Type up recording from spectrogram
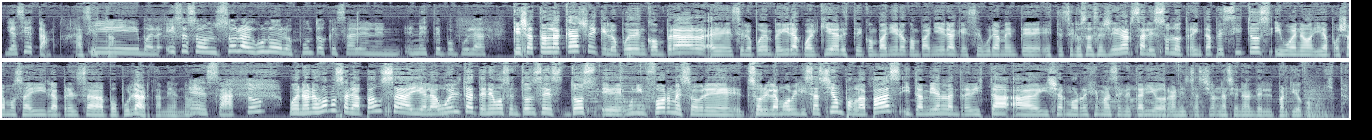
Y así estamos. Así y bueno, esos son solo algunos de los puntos que salen en, en este popular. que ya está en la calle, que lo pueden comprar, eh, se lo pueden pedir a cualquier este compañero o compañera que seguramente este se los hace llegar, sale solo 30 pesitos y bueno, y apoyamos ahí la prensa popular también, ¿no? Exacto. Bueno, nos vamos a la pausa y a la vuelta tenemos entonces dos eh, un informe sobre sobre la movilización por la paz y también la entrevista a Guillermo Regeman, secretario de Organización Nacional del Partido Comunista.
